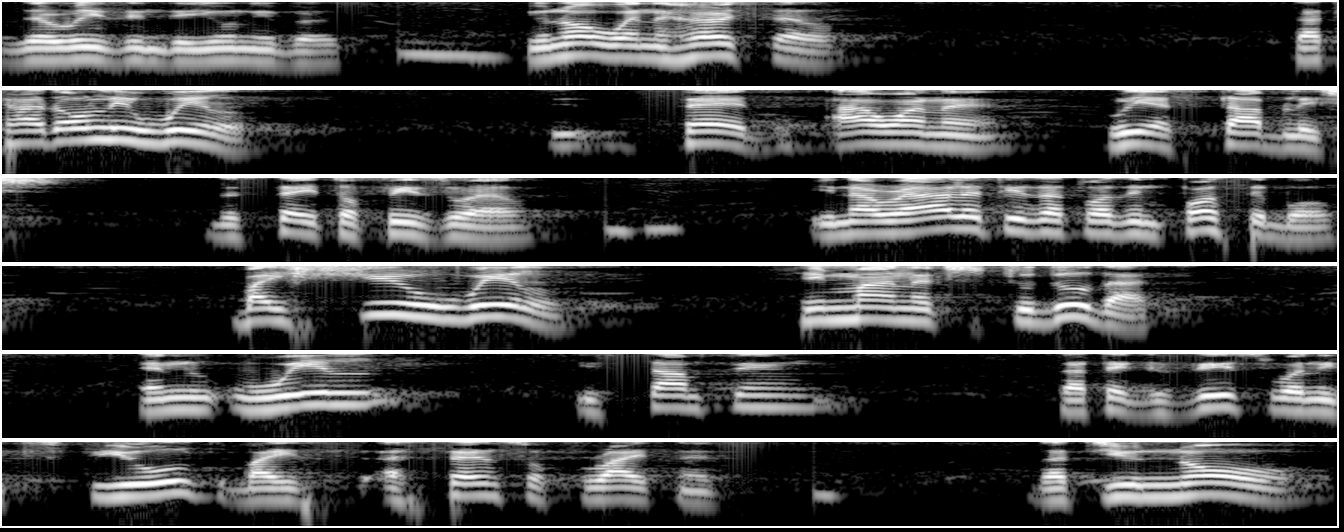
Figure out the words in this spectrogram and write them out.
there is in the universe. Mm. You know, when Herzl, that had only will, said, I want to reestablish the state of Israel, mm-hmm. in a reality that was impossible, by sheer will, he managed to do that. And will is something that exists when it's fueled by a sense of rightness, that you know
